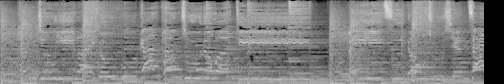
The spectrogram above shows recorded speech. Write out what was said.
很久以来都不敢碰触的问题，每一次都出现在。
